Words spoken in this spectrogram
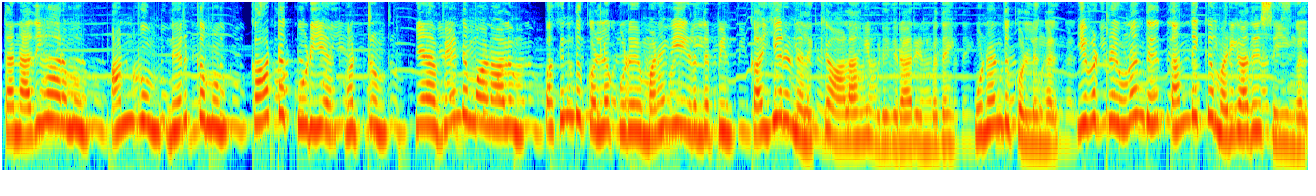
தன் அதிகாரமும் அன்பும் நெருக்கமும் காட்டக்கூடிய மற்றும் என வேண்டுமானாலும் பகிர்ந்து கொள்ளக்கூடிய மனைவியை இழந்த பின் கையறு நிலைக்கு ஆளாகி விடுகிறார் என்பதை உணர்ந்து கொள்ளுங்கள். இவற்றை உணர்ந்து தந்தைக்கு மரியாதை செய்யுங்கள்.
